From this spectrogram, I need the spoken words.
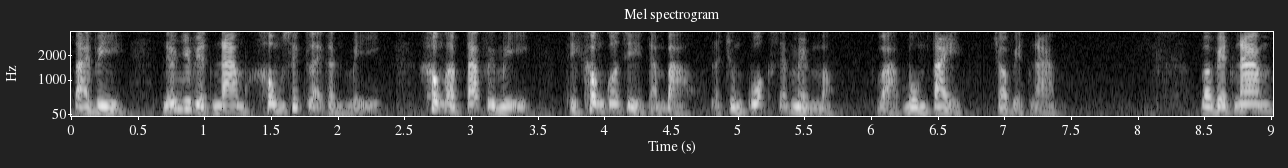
Tại vì nếu như Việt Nam không xích lại gần Mỹ, không hợp tác với Mỹ thì không có gì đảm bảo là Trung Quốc sẽ mềm mỏng và buông tay cho Việt Nam. Và Việt Nam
